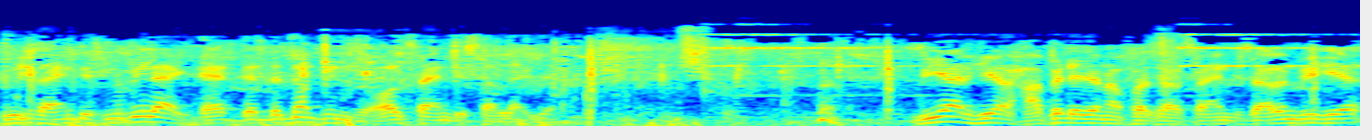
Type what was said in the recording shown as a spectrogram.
Few scientists may be like that. That does not mean all scientists are like that. we are here, half a dozen of us are scientists, aren't we here?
